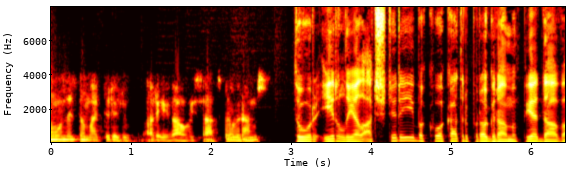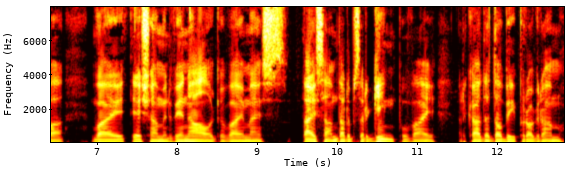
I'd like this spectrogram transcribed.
Un es domāju, tur ir arī vēl visādas programmas. Tur ir liela atšķirība, ko katra programma piedāvā, vai tiešām ir vienalga, vai mēs taisām darbus ar gimpu vai ar kādu dabīgu programmu?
